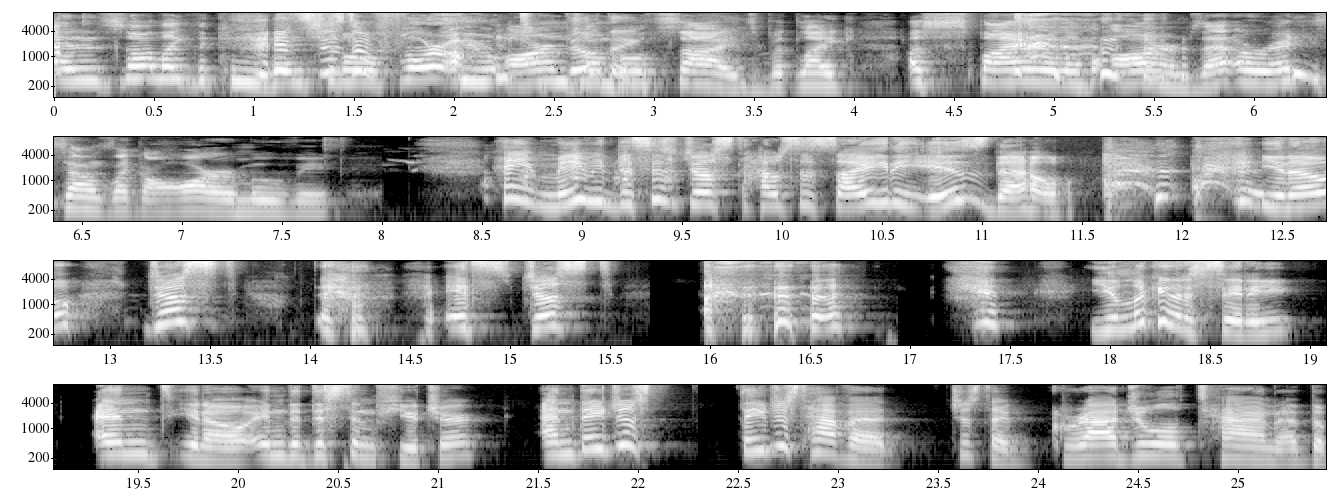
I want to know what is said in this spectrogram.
and it's not like the just conventional two arms on both sides, but like a spiral of arms. That already sounds like a horror movie. hey, maybe this is just how society is now. you know? Just it's just you look at a city and, you know, in the distant future, and they just they just have a just a gradual tan at the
